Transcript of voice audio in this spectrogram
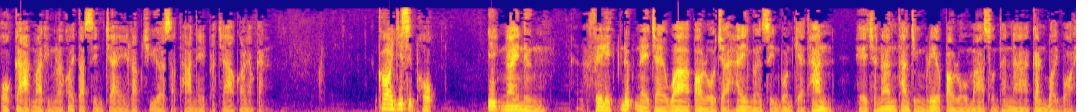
โอกาสมาถึงแล้วค่อยตัดสินใจรับเชื่อศรัทธาในพระเจ้าก็แล้วกัน ข้อ 26 อีกนายหนึ่ง เฟลิกนึกในใจว่าเปาโลจะให้เงินสินบนแก่ท่าน เหตุฉะนั้นท่านจึงเรียกเปาโลมาสนทนากันบ่อย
